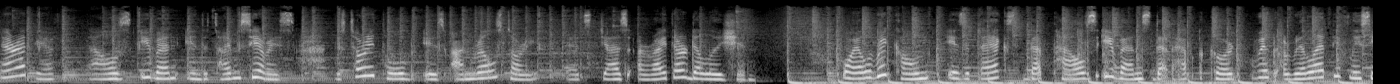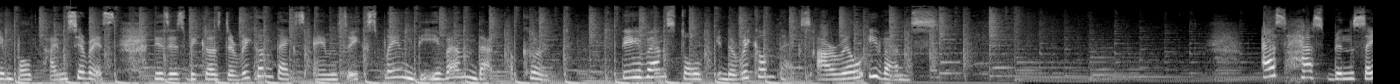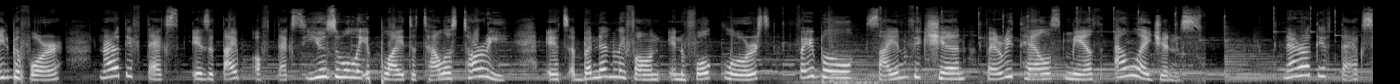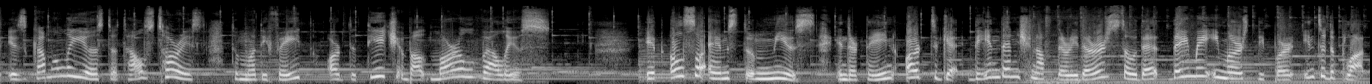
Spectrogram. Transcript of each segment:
Narrative tells event in the time series. The story told is unreal story. It's just a writer delusion. While recount is a text that tells events that have occurred with a relatively simple time series. This is because the recount text aims to explain the event that occurred. The events told in the recount text are real events. As has been said before, narrative text is a type of text usually applied to tell a story. It's abundantly found in folklores, fable, science fiction, fairy tales, myth, and legends. Narrative text is commonly used to tell stories, to motivate, or to teach about moral values. It also aims to amuse, entertain, or to get the attention of the readers so that they may immerse deeper into the plot.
